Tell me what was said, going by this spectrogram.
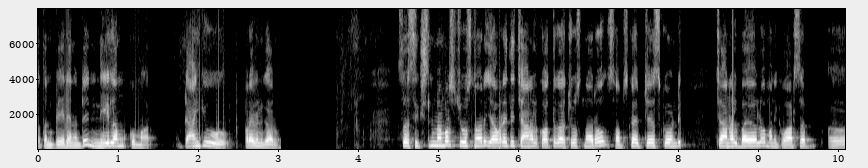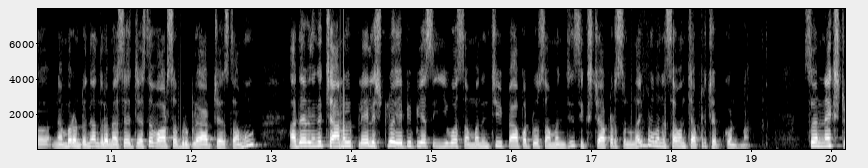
అతని పేరు ఏంటంటే నీలం కుమార్. థ్యాంక్ యూ ప్రవీణ్ గారు. సో సిక్స్టీన్ మెంబర్స్ చూస్తున్నారు. ఎవరైతే ఛానల్ కొత్తగా చూస్తున్నారో సబ్స్క్రైబ్ చేసుకోండి. ఛానల్ బయోలో మనకి వాట్సాప్ నెంబర్ ఉంటుంది. అందులో మెసేజ్ చేస్తే వాట్సాప్ గ్రూప్లో యాడ్ చేస్తాము. అదేవిధంగా ఛానల్ ప్లేలిస్ట్లో ఏపీఎస్ ఈఓ సంబంధించి పేపర్ టూ సంబంధించి సిక్స్ చాప్టర్స్ ఉన్నాయి. ఇప్పుడు మనం సెవెన్ చాప్టర్ చెప్పుకుంటున్నాం. సో నెక్స్ట్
